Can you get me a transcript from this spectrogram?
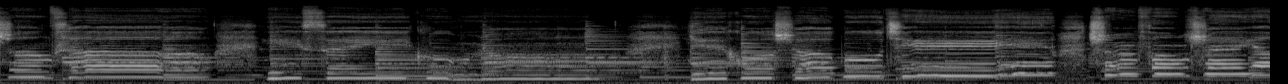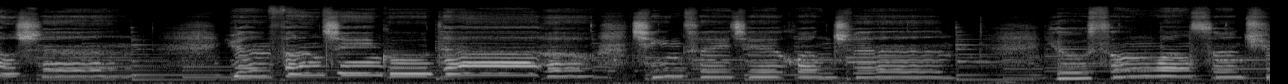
生草一岁一枯荣野火烧不尽春风吹又生远芳侵古道青翠接荒城又送王孙去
